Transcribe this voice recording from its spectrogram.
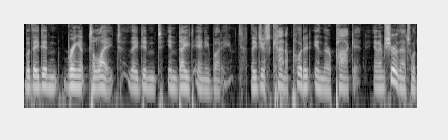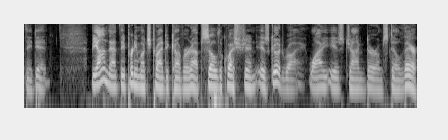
but they didn't bring it to light. They didn't indict anybody. They just kind of put it in their pocket. And I'm sure that's what they did. Beyond that, they pretty much tried to cover it up. So the question is good, Roy. Why is John Durham still there?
